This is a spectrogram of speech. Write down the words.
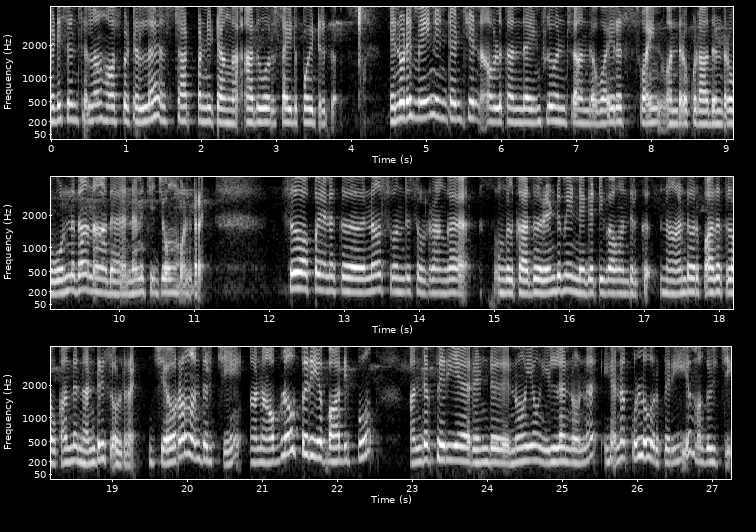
மெடிசன்ஸ் எல்லாம் ஹாஸ்பிட்டலில் ஸ்டார்ட் பண்ணிட்டாங்க. அது ஒரு சைடு போயிட்டுருக்கு. என்னுடைய மெயின் இன்டென்ஷன் அவளுக்கு அந்த இன்ஃப்ளூயன்ஸா அந்த வைரஸ் ஸ்வைன் வந்துடக்கூடாதுன்ற ஒன்று தான் நான் அதை நினச்சி ஜோம் பண்ணுறேன் ஸோ அப்போ எனக்கு நர்ஸ் வந்து சொல்கிறாங்க உங்களுக்கு அது ரெண்டுமே நெகட்டிவாக வந்திருக்கு. நான் ஆண்டவர் பாதத்தில் உட்காந்து நன்றி சொல்கிறேன் ஜுரம் வந்துருச்சு. ஆனால் அவ்வளோ பெரிய பாதிப்பும் அந்த பெரிய ரெண்டு நோயும் இல்லைன்னொன்று எனக்குள்ள ஒரு பெரிய மகிழ்ச்சி.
